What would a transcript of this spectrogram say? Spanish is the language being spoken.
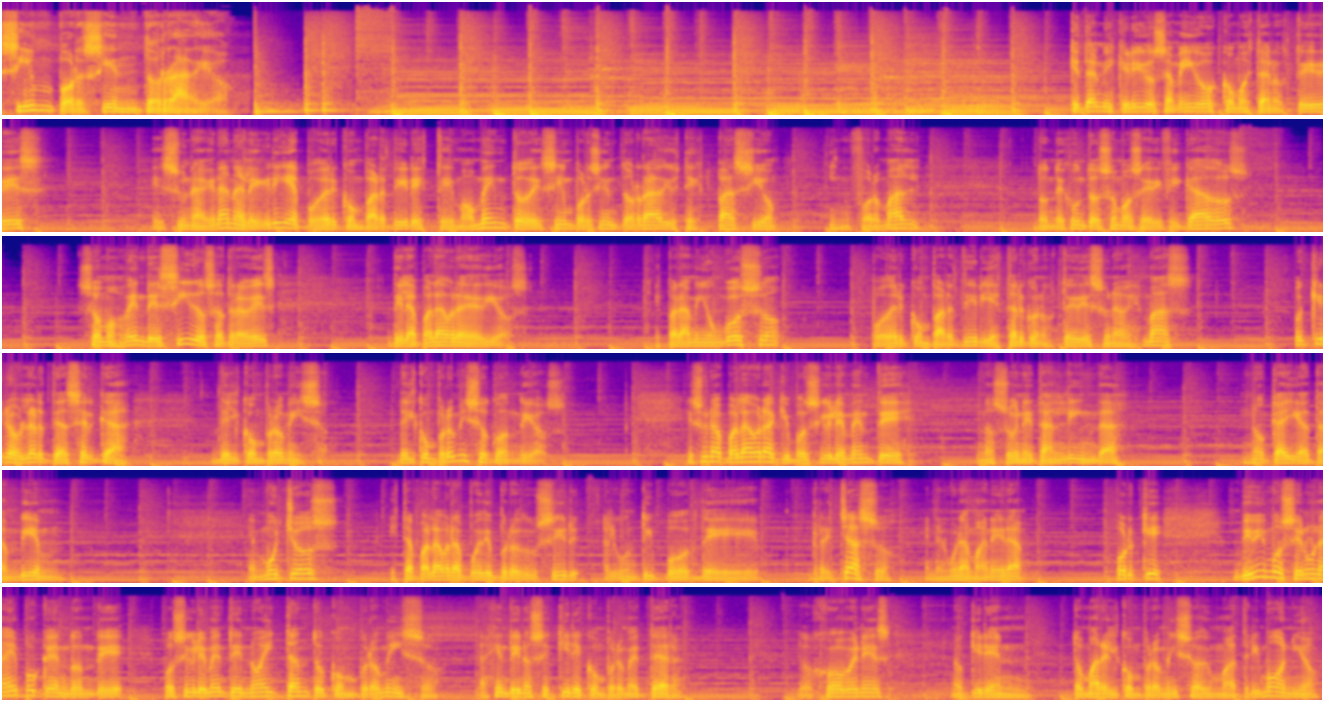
100% radio. ¿Qué tal mis queridos amigos? ¿Cómo están ustedes? Es una gran alegría poder compartir este momento de 100% radio, este espacio informal donde juntos somos edificados, somos bendecidos a través de la palabra de Dios. Es para mí un gozo poder compartir y estar con ustedes una vez más Hoy quiero hablarte acerca del compromiso, del compromiso con Dios. Es una palabra que posiblemente no suene tan linda, no caiga tan bien. En muchos esta palabra puede producir algún tipo de rechazo, en alguna manera, porque vivimos en una época en donde posiblemente no hay tanto compromiso, la gente no se quiere comprometer, los jóvenes no quieren tomar el compromiso de un matrimonio,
